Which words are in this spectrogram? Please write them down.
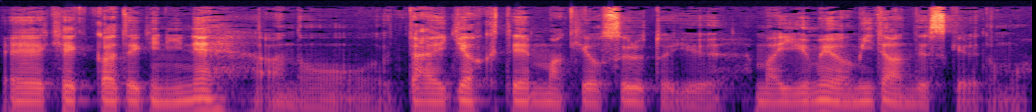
えー結果的にね、あの、大逆転負けをするという、まあ、夢を見たんですけれども。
